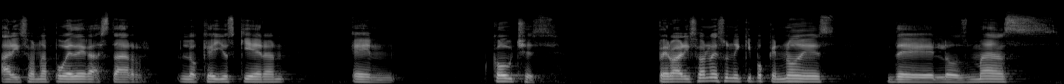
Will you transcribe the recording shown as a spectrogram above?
Arizona puede gastar lo que ellos quieran en coaches. Pero Arizona es un equipo que no es de los más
